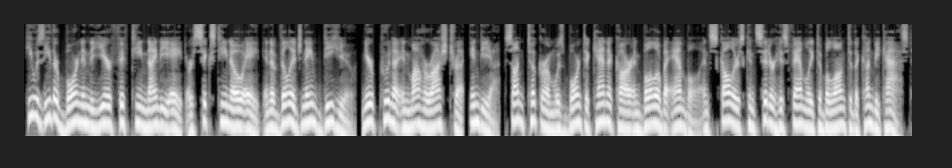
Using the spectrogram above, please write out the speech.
He was either born in the year 1598 or 1608 in a village named Dehu, near Pune in Maharashtra, India. Sant Tukaram was born to Kanakar and Boloba Ambal and scholars consider his family to belong to the Kunbi caste.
